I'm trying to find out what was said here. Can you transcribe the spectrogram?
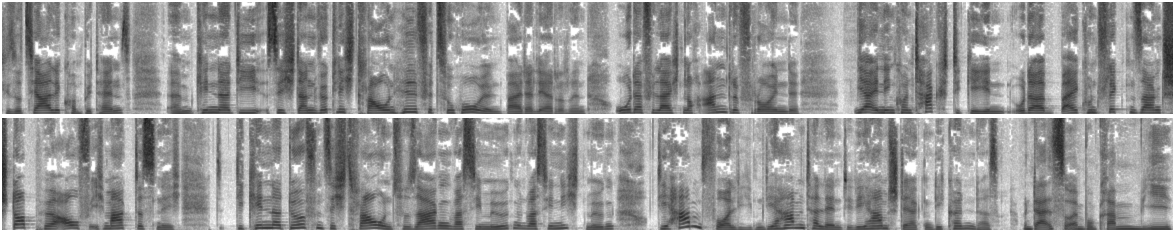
die soziale Kompetenz. Ähm, Kinder, die sich dann wirklich trauen, Hilfe zu holen bei der Lehrerin oder vielleicht noch andere Freunde ja, in den Kontakt gehen oder bei Konflikten sagen, stopp, hör auf, ich mag das nicht. Die Kinder dürfen sich trauen zu sagen, was sie mögen und was sie nicht mögen. Die haben Vorlieben, die haben Talente, die haben Stärken, die können das. Und da ist so ein Programm wie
